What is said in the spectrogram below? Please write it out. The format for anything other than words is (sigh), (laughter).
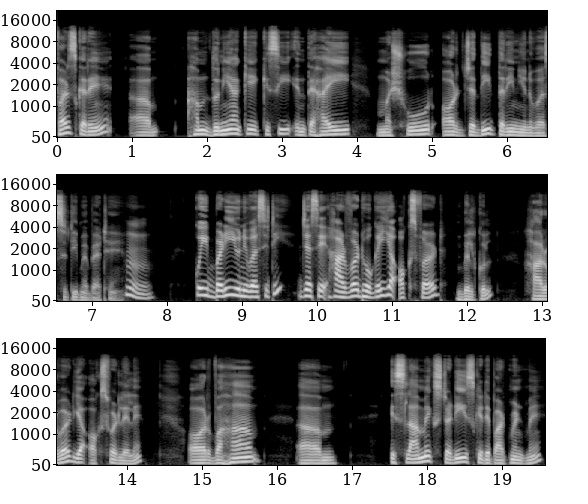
فرض کریں آ، ہم دنیا کی کسی انتہائی مشہور اور جدید ترین یونیورسٹی میں بیٹھے ہیں۔ کوئی بڑی یونیورسٹی جیسے ہارورڈ ہو گئی یا آکسفرڈ؟ بالکل ہارورڈ یا آکسفورڈ لے لیں۔ اور وہاں آم، اسلامک اسٹڈیز کے ڈپارٹمنٹ میں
